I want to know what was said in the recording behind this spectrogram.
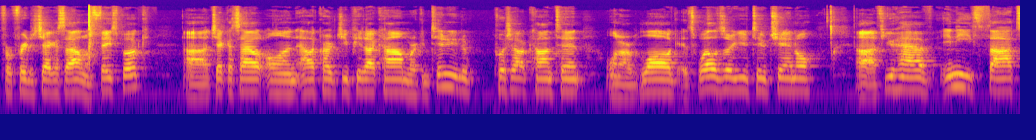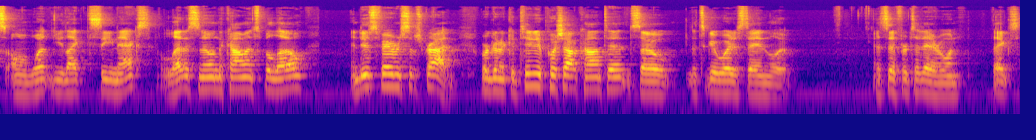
Feel free to check us out on Facebook. Uh, check us out on alacartegp.com. We're continuing to push out content on our blog as well as our YouTube channel. Uh, if you have any thoughts on what you'd like to see next, let us know in the comments below. And do us a favor and subscribe. We're going to continue to push out content, so that's a good way to stay in the loop. That's it for today, everyone. Thanks.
